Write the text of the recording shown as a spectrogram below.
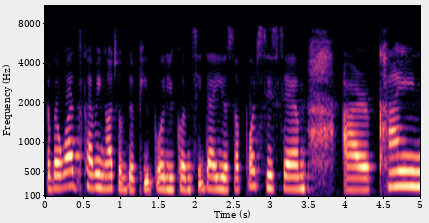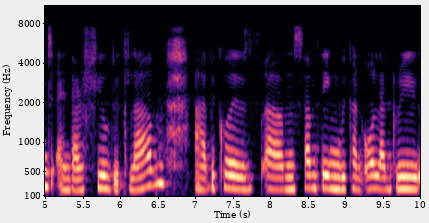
the words coming out of the people you consider your support system are kind and are filled with love uh, because um, something we can all agree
